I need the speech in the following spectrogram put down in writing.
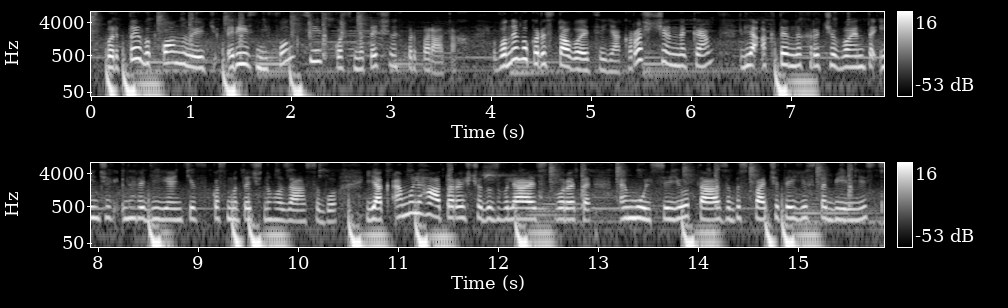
Спирти виконують різні функції в косметичних препаратах. Вони використовуються як розчинники для активних речовин та інших інгредієнтів косметичного засобу, як емульгатори, що дозволяють створити емульсію та забезпечити її стабільність,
